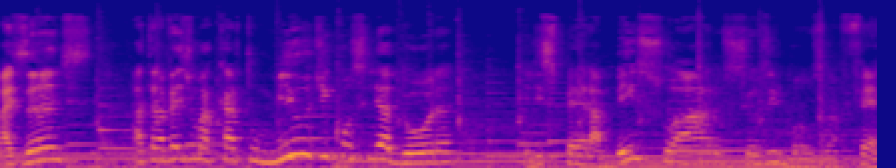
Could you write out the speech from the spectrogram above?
mas antes, através de uma carta humilde e conciliadora, ele espera abençoar os seus irmãos na fé.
